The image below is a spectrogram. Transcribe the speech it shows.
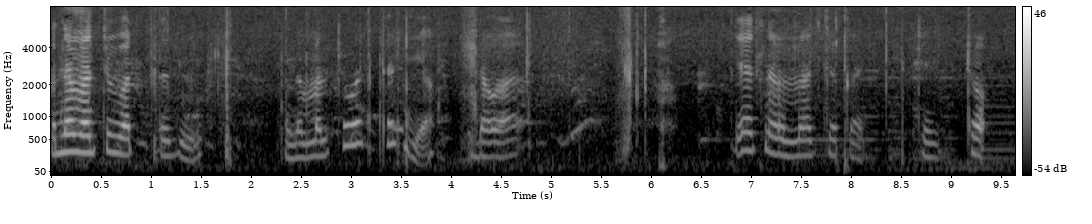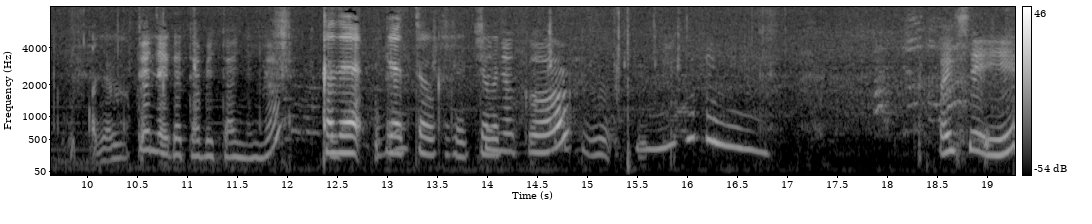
Pada macam cuaca ni. Pada macam cuaca dia. Pada dia nak macam cuaca. 誰が食べたいのよこれ、やっとこれ食べた。うん。おいしい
